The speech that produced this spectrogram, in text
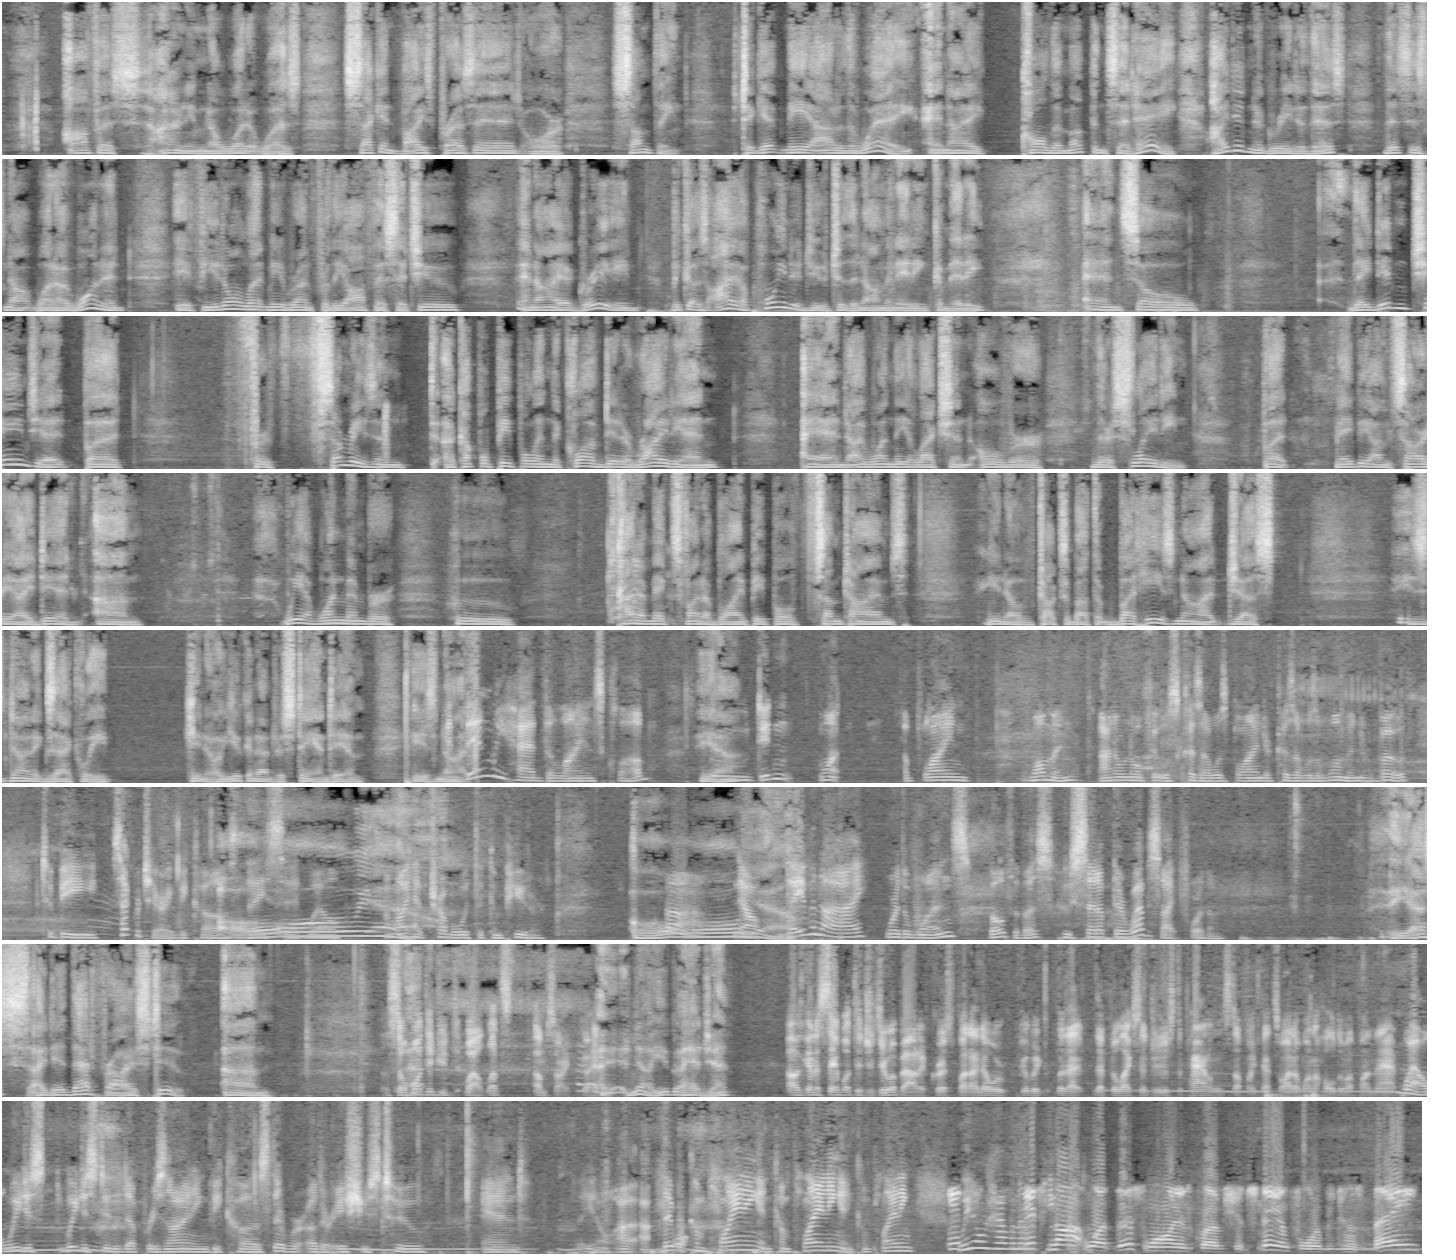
office. I don't even know what it was, second vice president or something to get me out of the way. And I called them up and said, Hey, I didn't agree to this. This is not what I wanted. If you don't let me run for the office that you and I agreed, because I appointed you to the nominating committee. And so they didn't change it, but for some reason, a couple people in the club did a write in, and I won the election over their slating. But maybe I'm sorry I did. Um, we have one member who kind of makes fun of blind people sometimes you know, talks about them, but he's not just, he's not exactly, you know, you can understand him. He's not. And then we had the Lions Club, yeah. who didn't want a blind woman. I don't know if it was because I was blind or because I was a woman or both. To be secretary because they said, "Well, Oh, yeah. I might have trouble with the computer." Oh, now, yeah. Dave and I were the ones, both of us, who set up their website for them. yes, I did that for ours too. Um, so what did you? Well, let's. I'm sorry. Go ahead. no, you go ahead, Jen. I was going to say, what did you do about it, Chris? But I know we're, we that, that Bill likes to introduce the panel and stuff like that, so I don't want to hold him up on that. Well, we just we just ended up resigning because there were other issues too, and you know I, I, they were complaining and complaining and complaining. It- we don't have enough It's people. not to- what this Lions Club should stand for because they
